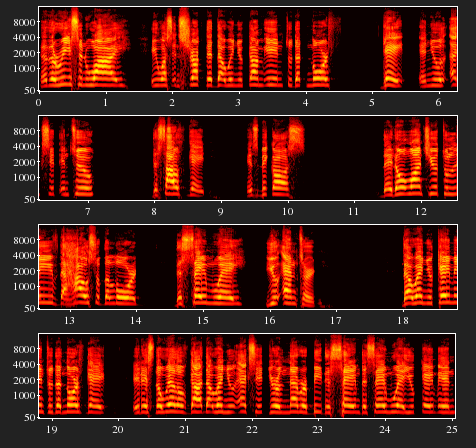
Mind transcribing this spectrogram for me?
The reason why he was instructed that when you come into that north gate and you will exit into the south gate, it's because they don't want you to leave the house of the Lord the same way you entered. That when you came into the north gate, it is the will of God that when you exit, you'll never be the same, the same way you came in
